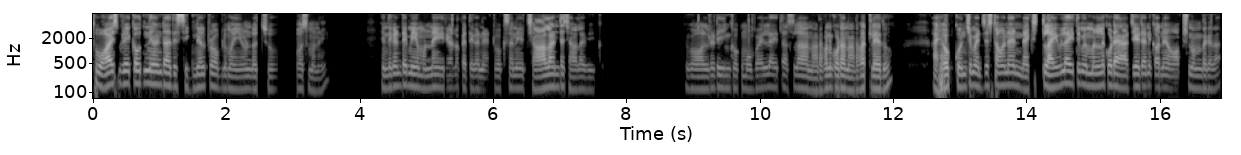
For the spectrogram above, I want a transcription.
సో, వాయిస్ బ్రేక్ అవుతుంది అంటే అది సిగ్నల్ ప్రాబ్లమ్ అయ్యుండొచ్చు కోసమని. ఎందుకంటే మేమున్న ఏరియాలో పెద్దగా నెట్వర్క్స్ అనేవి చాలా అంటే చాలా వీక్. ఇగో ఆల్రెడీ ఇంకొక మొబైల్‌లో అయితే అసలు నడవను కూడా నడవట్లేదు. ఐ హోప్ కొంచెం అడ్జస్ట్ అవ్వండి. అండ్ నెక్స్ట్ లైవ్‌లో అయితే మిమ్మల్ని కూడా యాడ్ చేయడానికి అనే ఆప్షన్ ఉంది గదా!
